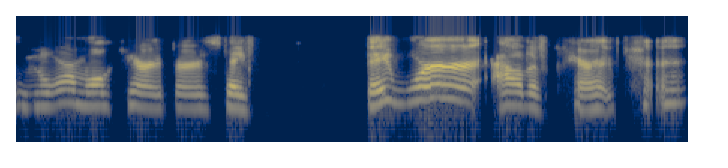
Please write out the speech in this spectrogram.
normal characters, they they were out of character,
